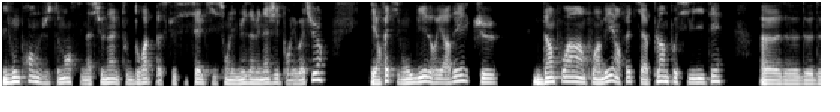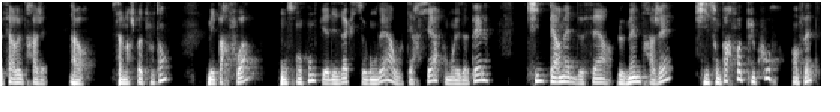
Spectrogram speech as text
ils vont prendre justement ces nationales toutes droites parce que c'est celles qui sont les mieux aménagées pour les voitures, et en fait ils vont oublier de regarder que d'un point A à un point B, en fait il y a plein de possibilités euh, de, faire le trajet. Alors ça marche pas tout le temps, mais parfois on se rend compte qu'il y a des axes secondaires ou tertiaires, comme on les appelle, qui permettent de faire le même trajet, qui sont parfois plus courts, en fait,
